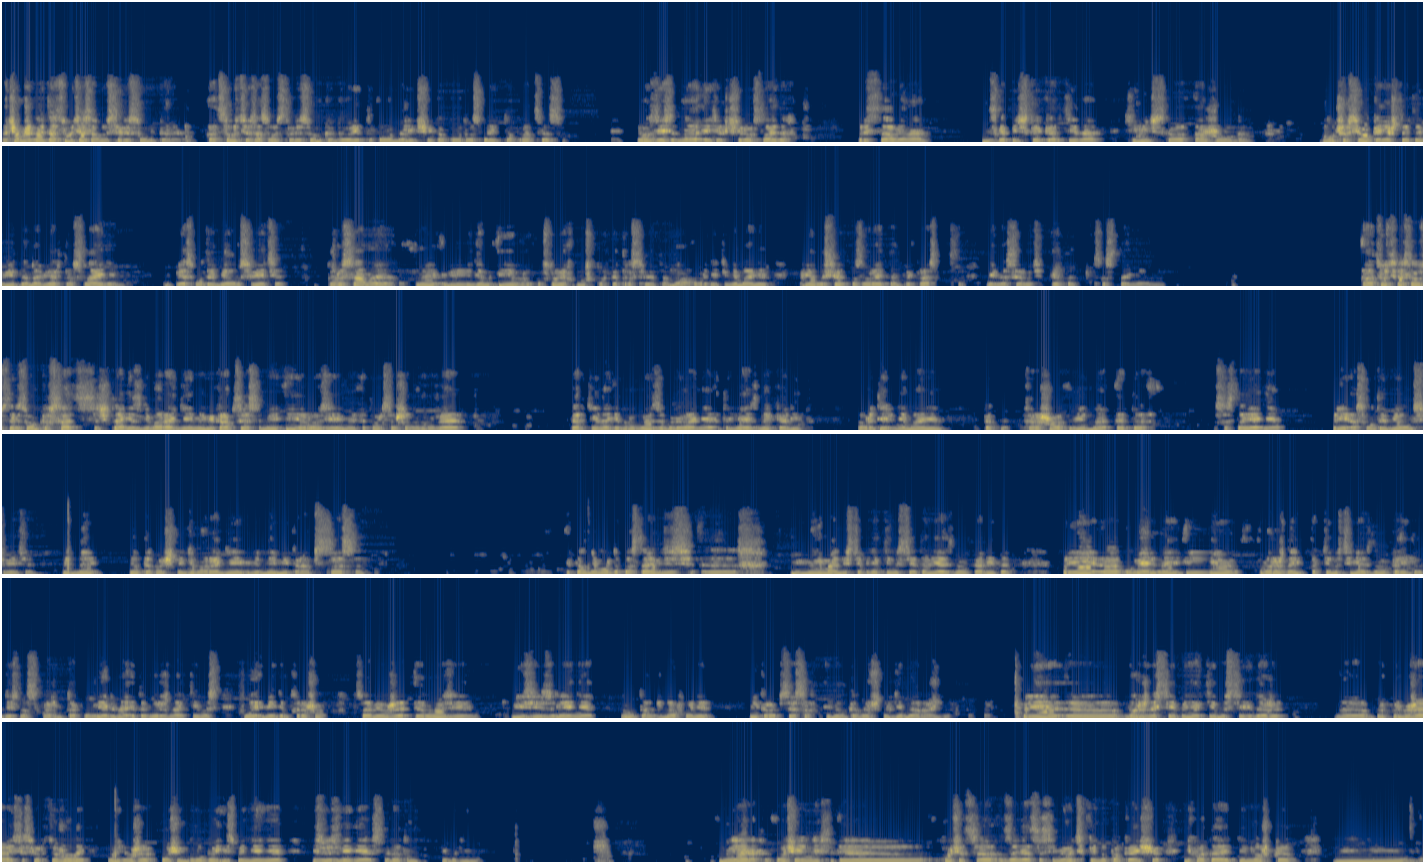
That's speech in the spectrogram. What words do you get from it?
О чем же говорит отсутствие сосудистого рисунка? Отсутствие сосудистого рисунка говорит о наличии какого-то воспалительного процесса. И вот здесь на этих четырех слайдах представлена эндоскопическая картина химического ожога. Лучше всего, конечно, это видно на верхнем слайде, при осмотре в белом свете. То же самое мы видим и в условиях узкого спектра света. Но, обратите внимание, белый свет позволяет нам прекрасно диагностировать это состояние. Отсутствие сосудистых рисунков в сочетании с геморрагиями, микроабсцессами и эрозиями – это уже совершенно другая картина и другое заболевание – это язвенный колит. Обратите внимание, как хорошо видно это состояние при осмотре в белом свете. Видны мелкоточные геморрагии, видны микроабсцессы. И вполне можно поставить здесь э, минимальную степень активности этого язвенного колита. При э, умеренной и выраженной активности язвенного колита, вот здесь у нас, скажем так, умеренно, это выраженная активность, мы видим хорошо с вами уже эрозии, изъязвления, ну, также на фоне микроабсцессов и мелкоточной геморрагии при э, выраженной степени активности и даже э, приближаясь к сверхтяжелой, мы видим уже очень грубые изменения, извержения с налетом фибрина. Мне очень э, хочется заняться семиотикой, но пока еще не хватает немножко э,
